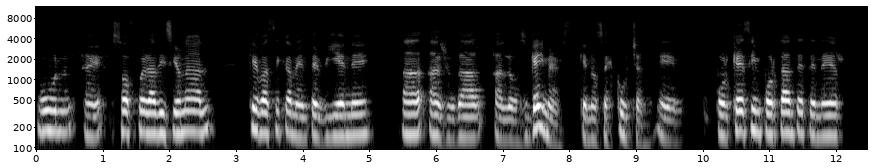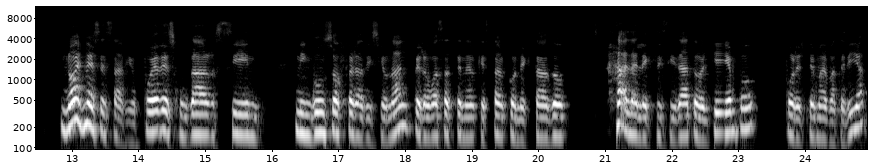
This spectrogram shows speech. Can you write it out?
un eh, software adicional que básicamente viene a ayudar a los gamers que nos escuchan. Eh, porque es importante tener, no es necesario, puedes jugar sin ningún software adicional, pero vas a tener que estar conectado a la electricidad todo el tiempo por el tema de batería.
